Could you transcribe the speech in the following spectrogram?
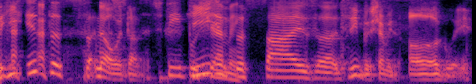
he is the si- no, it doesn't. Steve He is the size. Uh, Steve Buscemi's ugly.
